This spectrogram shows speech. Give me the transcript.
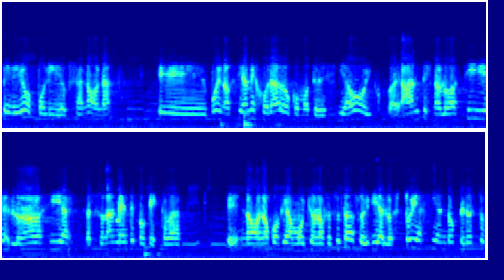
PDO, polidioxanona, eh, bueno, se ha mejorado, como te decía hoy. Antes no lo hacía, no lo hacía personalmente porque estaba eh, no no confiaba mucho en los resultados. Hoy día lo estoy haciendo, pero esto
